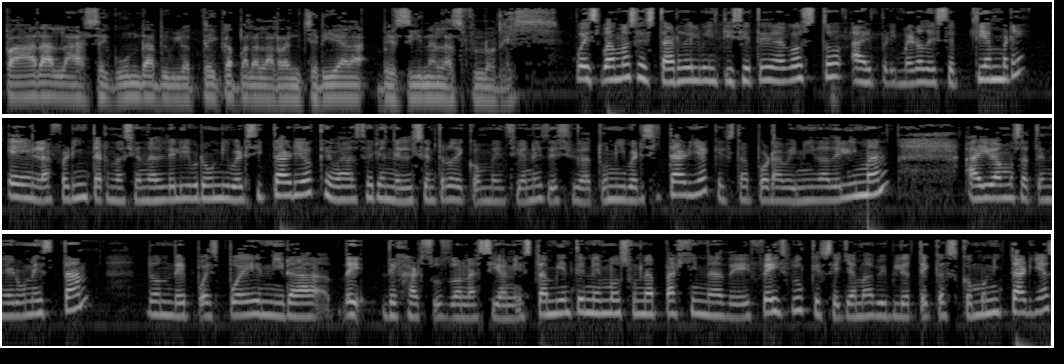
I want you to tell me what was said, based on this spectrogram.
para la segunda biblioteca para la ranchería vecina Las Flores? Pues vamos a estar del 27 de agosto al 1 de septiembre en la Feria Internacional del Libro Universitario, que va a ser en el Centro de Convenciones de Ciudad Universitaria, que está por Avenida del Imán. Ahí vamos a tener un stand donde pues pueden ir a de- dejar sus donaciones. También tenemos una página de Facebook que se llama Bibliotecas Comunitarias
